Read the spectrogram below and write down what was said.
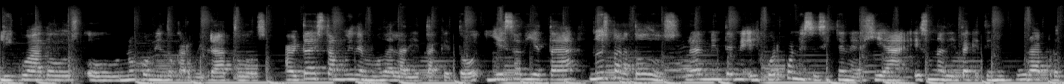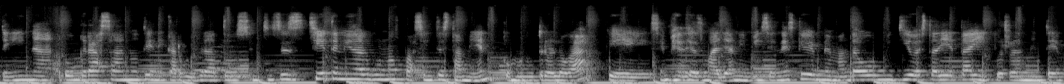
licuados o no comiendo carbohidratos. Ahorita está muy de moda la dieta keto y esa dieta no es para todos, realmente el cuerpo necesita energía, es una dieta que tiene pura proteína, con grasa, no tiene carbohidratos, entonces sí he tenido algunos pacientes también como nutrióloga que se me desmayan y me dicen es que me mandó mi tío esta dieta y pues realmente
